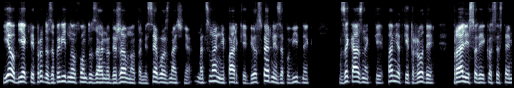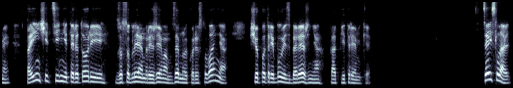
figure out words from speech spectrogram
є об'єкти природозаповідного фонду загальнодержавного та місцевого значення, національні парки, біосферний заповідник, заказники, пам'ятки природи, пралісові екосистеми та інші цінні території з особливим режимом землекористування, що потребують збереження та підтримки. Цей слайд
